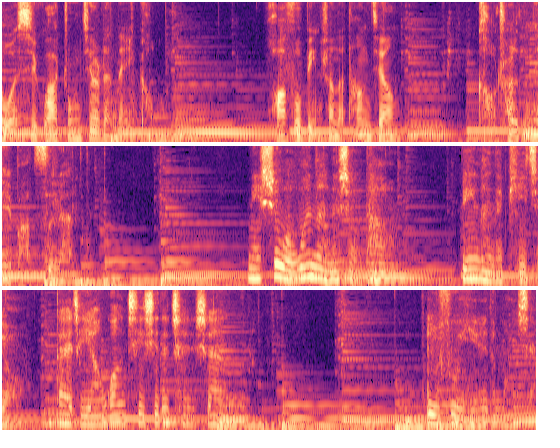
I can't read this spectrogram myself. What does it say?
是我西瓜中间的那一口，华夫饼上的糖浆，烤串的那把孜然。你是我温暖的手套，冰冷的啤酒，带着阳光气息的衬衫，日复一日的梦想。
